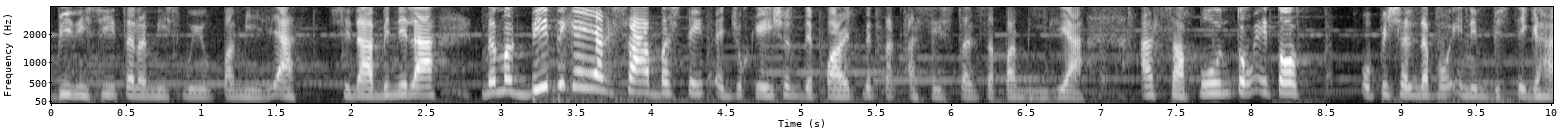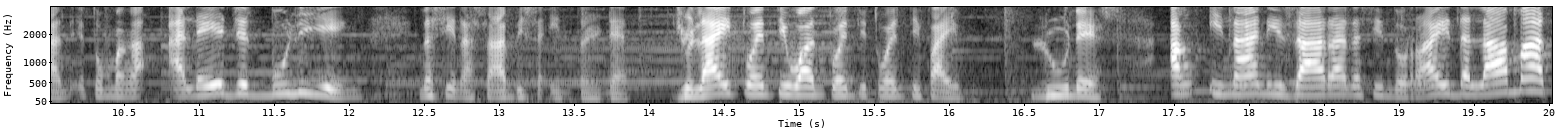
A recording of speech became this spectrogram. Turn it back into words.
binisita na mismo yung pamilya. Sinabi nila na magbibigay ang Sabah State Education Department ng assistance sa pamilya. At sa puntong ito, opisyal na pong inimbestigahan itong mga alleged bullying na sinasabi sa internet. July 21, 2025, lunes, ang ina ni Zara na si Noraida Lamat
